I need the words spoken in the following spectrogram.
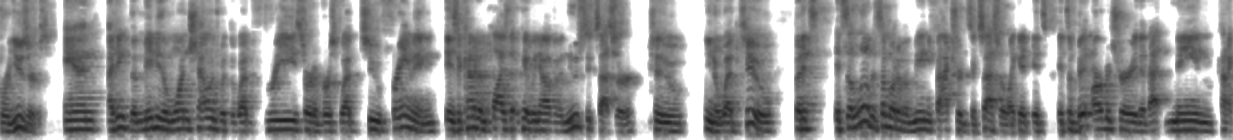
for users. And I think that maybe the one challenge with the Web 3 sort of versus Web 2 framing is it kind of implies that, okay, we now have a new successor to you know Web 2, but it's it's a little bit somewhat of a manufactured successor. Like it, it's it's a bit arbitrary that that name kind of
